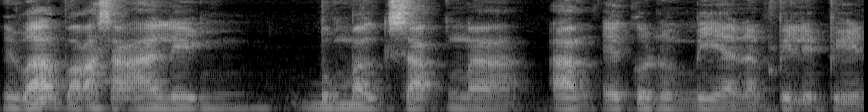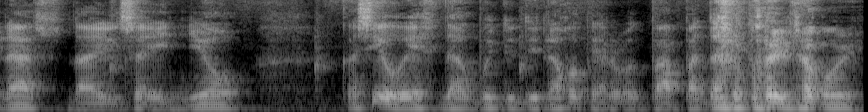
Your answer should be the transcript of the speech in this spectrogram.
Di ba? Baka sakaling bumagsak na ang ekonomiya ng Pilipinas dahil sa inyo. Kasi OFW din ako pero magpapadala pa rin ako eh.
